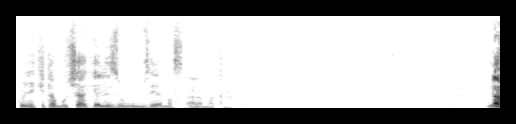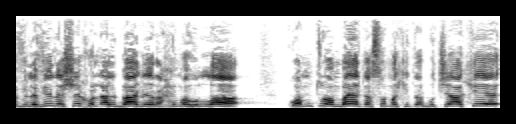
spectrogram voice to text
Kwenye kitabu chake alizungumzia masala matatu. Na vile vile shekhu lalbani rahimahullah kwa mtu ambaye atasoma kitabu chake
